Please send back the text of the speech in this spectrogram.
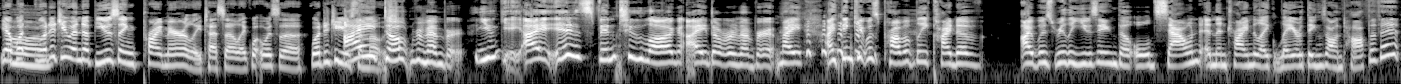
Yeah, what uh, what did you end up using primarily, Tessa? Like, what was the what did you use the I most? don't remember. You, I. It has been too long. I don't remember. My, I think it was probably kind of. I was really using the old sound and then trying to like layer things on top of it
